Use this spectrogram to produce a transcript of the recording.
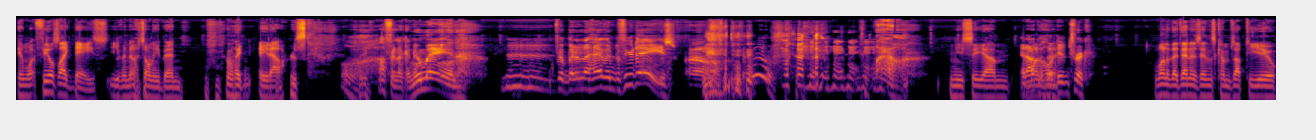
in what feels like days, even though it's only been like eight hours. Oh, I feel like a new man. I feel better than I have in a few days. Oh, wow. And you see, um, That one of alcohol the, did the trick. one of the denizens comes up to you.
